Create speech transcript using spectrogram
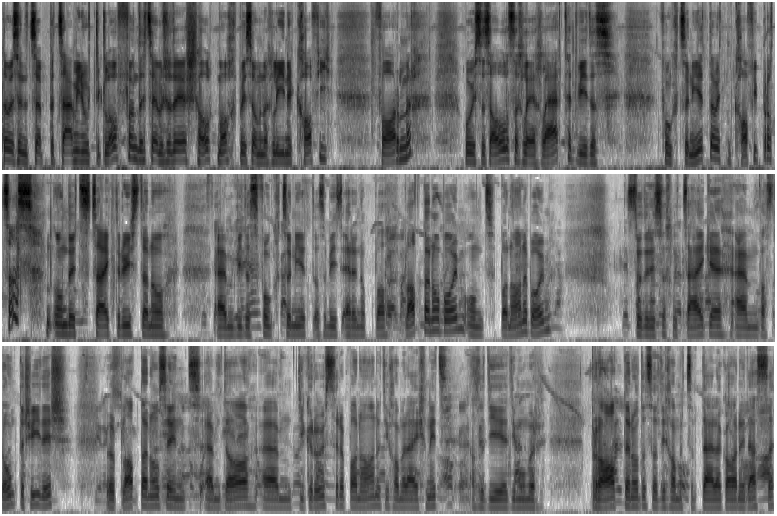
So, wir sind jetzt etwa 10 Minuten gelaufen und jetzt haben wir schon den ersten Halt gemacht bei so einem kleinen Kaffeefarmer, der uns das alles ein bisschen erklärt hat, wie das funktioniert mit dem Kaffeeprozess. Und jetzt zeigt er uns dann noch, ähm, wie das funktioniert. Also wir haben noch Pla Platanobäume und Bananenbäume. Jetzt tut uns ein zeigen, ähm, was der Unterschied ist. Weil Platano sind ähm, da ähm, die grösseren Bananen, die kann man eigentlich nicht, also die, die muss man braten oder so, die kann man zum Teil gar nicht essen.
